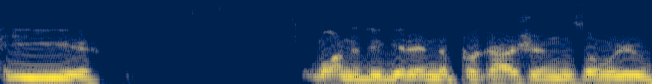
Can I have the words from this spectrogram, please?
he wanted to get into percussion, so we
